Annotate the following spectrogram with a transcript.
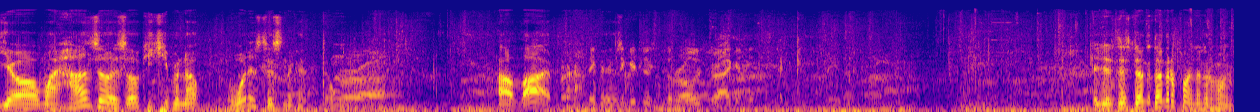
Yo, my Hanzo is low-key keeping up. What is this nigga doing? Bruh. Out live, bro. Could just throw dragon. It's just, just don't, don't go to point, don't go to point.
